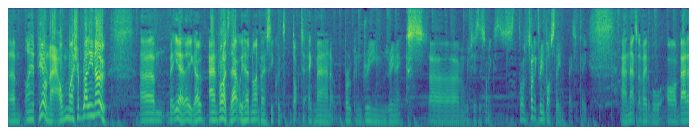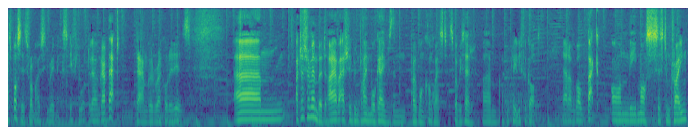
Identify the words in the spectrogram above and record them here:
Um, I appear on that album. I should bloody know. Um, but yeah, there you go. And prior to that, we heard Nightmare Sequence Dr. Eggman Broken Dreams remix, um, which is the Sonic Sonic 3 boss theme, basically. And that's available on Badass Bosses from OC Remix if you want to go and grab that. Damn good record it is. Um, I just remembered I have actually been playing more games than Pokemon Conquest. It's got to be said. Um, I completely forgot that I've got back on the Master System train,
